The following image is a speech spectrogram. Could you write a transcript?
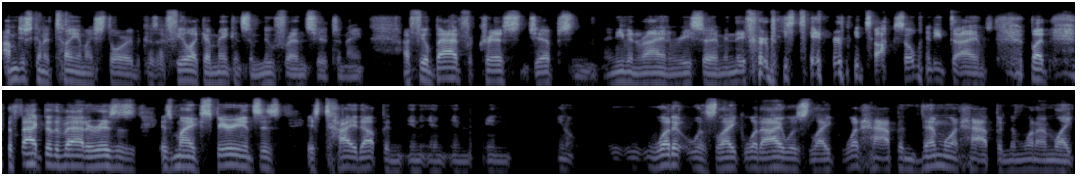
I'm just going to tell you my story because I feel like I'm making some new friends here tonight. I feel bad for Chris, Jips, and, and even Ryan and Risa. I mean, they've heard me they've heard me talk so many times. But the fact of the matter is, is, is my experience is is tied up in in in in, in what it was like, what I was like, what happened, then what happened, and what I'm like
